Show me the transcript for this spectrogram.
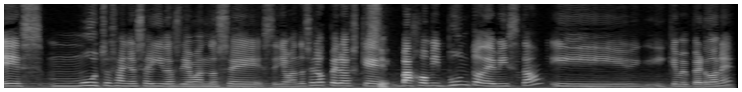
es muchos años seguidos llevándose, llevándoselo, pero es que Sí. bajo mi punto de vista, y, y que me perdone,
